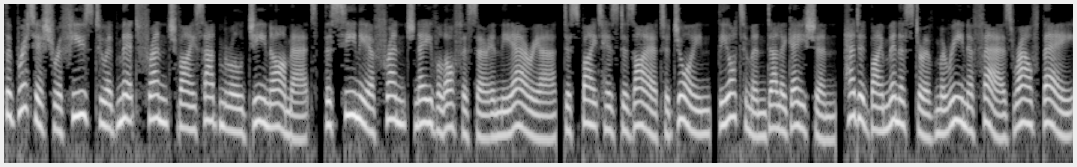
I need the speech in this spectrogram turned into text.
The British refused to admit French Vice Admiral Jean Amet, the senior French naval officer in the area, despite his desire to join. The Ottoman delegation, headed by Minister of Marine Affairs Rauf Bey,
